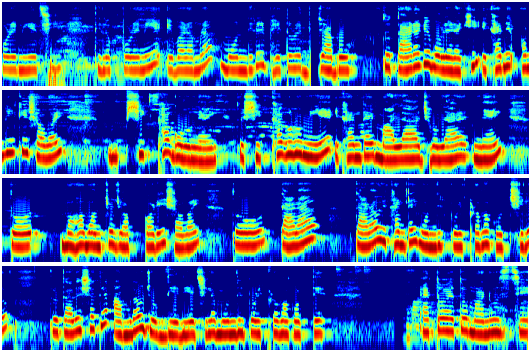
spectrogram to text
পরে নিয়েছি। তিলক পরে নিয়ে এবার আমরা মন্দিরের ভেতরে যাব। তো তার আগে বলে রাখি, এখানে অনেকে সবাই শিক্ষাগুরু নেয়। তো শিক্ষাগুরু নিয়ে এখানটায় মালা, ঝোলা নেয়। তো মহামন্ত্র জপ করে সবাই। তো তারা, তারাও এখানটায় মন্দির পরিক্রমা করছিল। তো তাদের সাথে আমরাও যোগ দিয়ে দিয়েছিলাম মন্দির পরিক্রমা করতে। এত এত মানুষ যে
